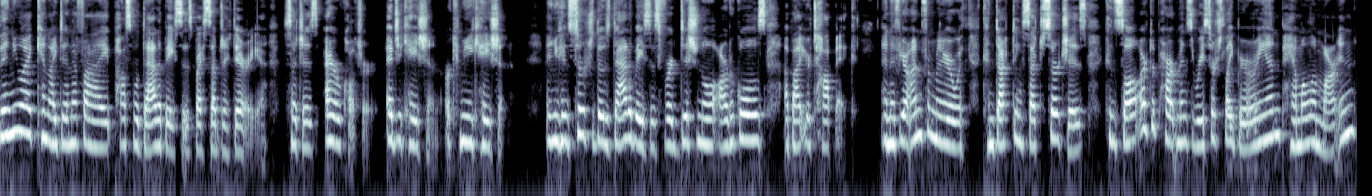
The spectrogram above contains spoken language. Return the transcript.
Then you uh, can identify possible databases by subject area, such as agriculture, education, or communication. And you can search those databases for additional articles about your topic. And if you're unfamiliar with conducting such searches, consult our department's research librarian, Pamela Martin.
